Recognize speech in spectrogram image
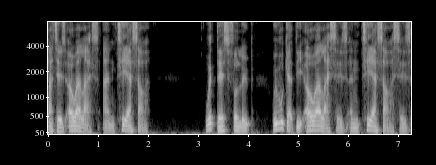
that is OLS and TSR. With this for loop, we will get the OLS's and TSR's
